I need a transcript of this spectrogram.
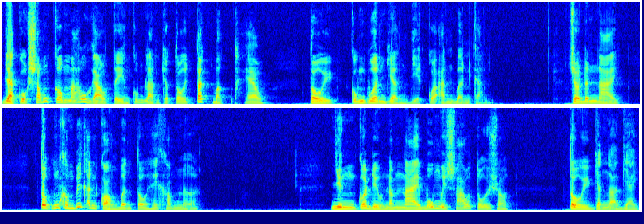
Và cuộc sống cơm áo gạo tiền cũng làm cho tôi tất bật theo. Tôi cũng quên dần việc của anh bên cạnh. Cho đến nay, tôi cũng không biết anh còn bên tôi hay không nữa. Nhưng có điều năm nay 46 tuổi rồi, tôi vẫn ở vậy.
